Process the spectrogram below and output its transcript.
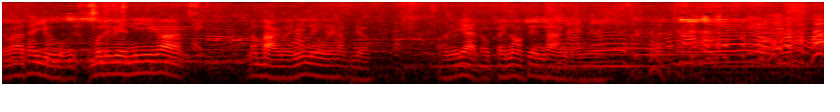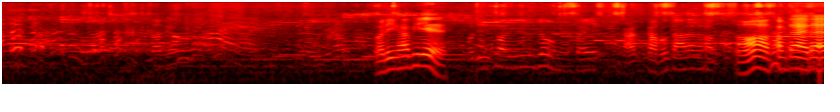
แต่ว่าถ้าอยู่บริเวณนี้ก็ ลำบากหน่อยนิดนึงนะครับ เดี๋ยวขออนุญาตออกไปนอกเส้นทางก่อนนะครับสวัสดีครับพี่ พอดีก็ยุ่งไปกลับรถการแล้วนะครับอ๋อครับได้ได้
